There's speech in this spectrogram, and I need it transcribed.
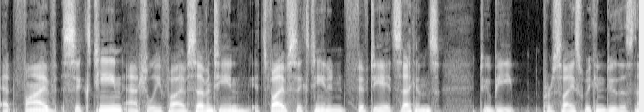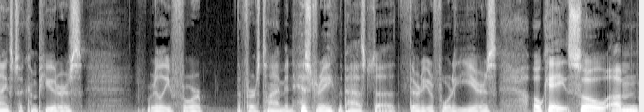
at 516, actually 517. It's 516 in 58 seconds to be precise. We can do this thanks to computers, really for the first time in history, the past uh, 30 or 40 years. Okay, so um,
